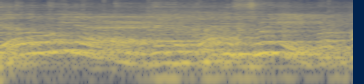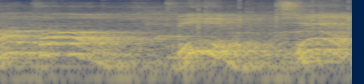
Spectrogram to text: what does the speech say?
The winner, number 23 from Hong Kong, Bill Chen.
